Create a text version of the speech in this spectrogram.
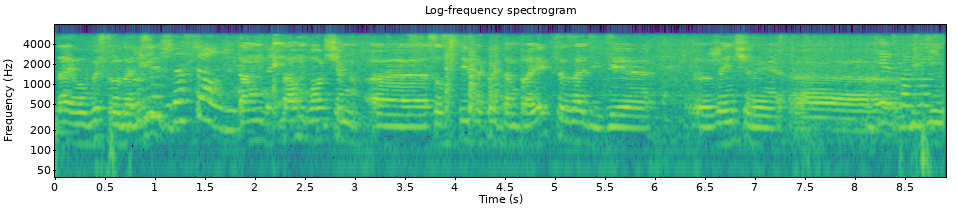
Да, его быстро удалили. Там, там, в общем, э, состоит такой там проект сзади, где э, женщины э, в бикини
